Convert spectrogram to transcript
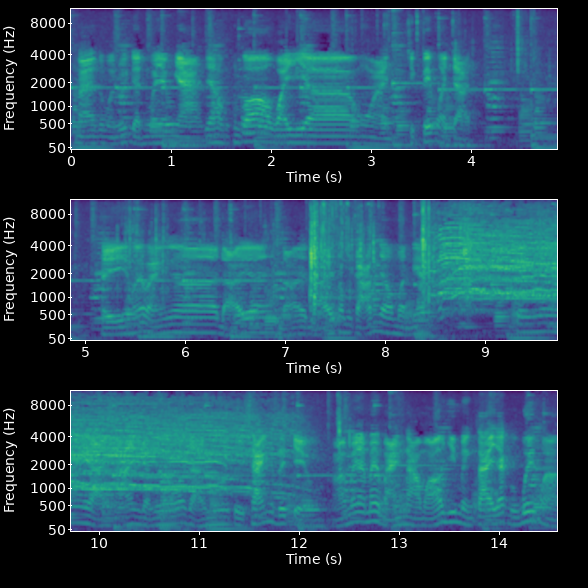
Hôm nay tụi mình quyết định quay trong nhà chứ không, có quay ờ, ngoài trực tiếp ngoài trời. Thì mấy bạn ờ, đợi đợi đợi thông cảm cho mình nha. Cái ngày nãy dòng mưa quá trời mưa từ sáng tới chiều. Ở mấy mấy bạn nào mà ở dưới miền tây chắc cũng biết mà.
